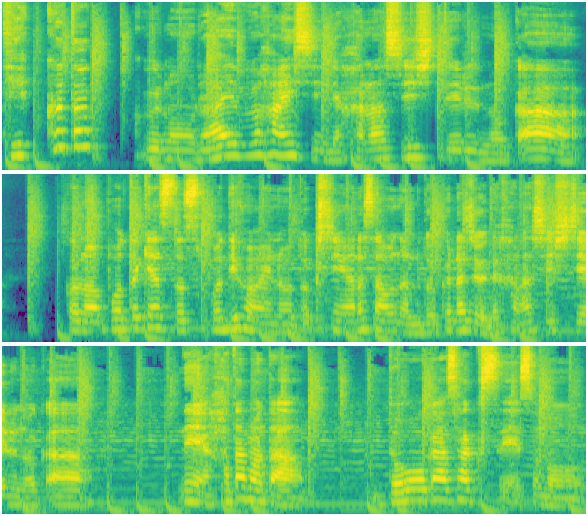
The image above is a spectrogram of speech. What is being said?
TikTok のライブ配信で話してるのか、このポッドキャスト、 Spotify の独身アラサー女の毒ラジオで話してるのか、ね、はたまた動画作成、その、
